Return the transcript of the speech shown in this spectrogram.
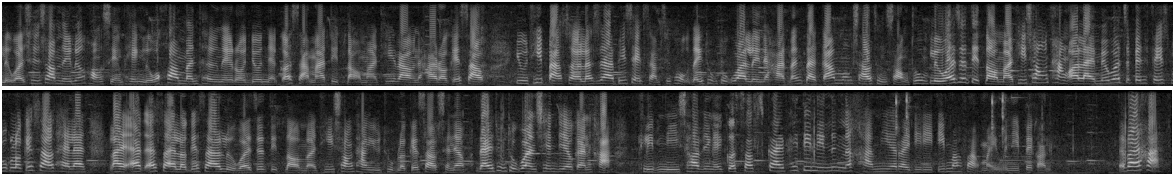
หรือว่าชื่นชอบในเรื่องของเสียงเพลง หรือว่าความบันเทิงในรถยนต์เนี่ยก็สามารถติดต่อมาที่เรานะคะ Rocket Sound อยู่ที่ปากซอยรัชดาพิเศษ 36 ได้ทุกๆ วันเลยนะคะ ตั้งแต่9โมงเช้าถึง2ทุ่มหรือว่าจะติดต่อมาที่ช่องทางออนไลน์ไม่ว่าจะเป็น Facebook l o c k e t Sound Thailand Line at s i l o c k e t Sound หรือว่าจะติดต่อมาที่ช่องทาง YouTube l o c k e t Sound Channel ได้ทุกๆวันเช่นเดียวกันค่ะ คลิปนี้ชอบยังไงกด subscribe ให้ตีนิดนึงนะคะ มีอะไรดีๆที่มาฝากใหม่วันนี้ไปก่อนบ๊ายบายค่ะ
